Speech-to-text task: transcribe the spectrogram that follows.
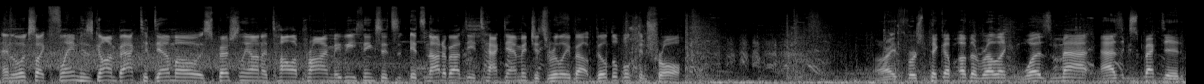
And it looks like Flame has gone back to demo, especially on Atala Prime. Maybe he thinks it's it's not about the attack damage, it's really about buildable control. All right, first pickup of the relic was Matt, as expected.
